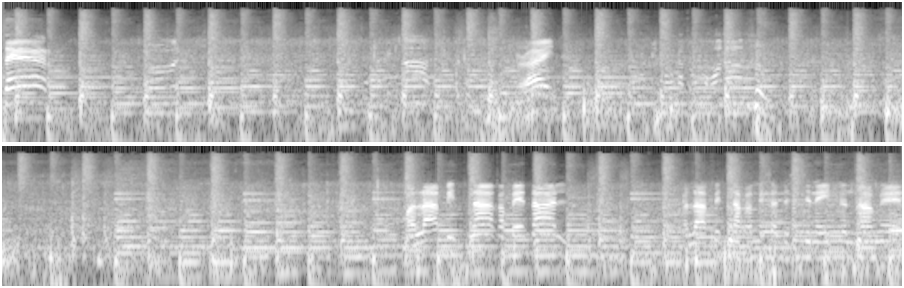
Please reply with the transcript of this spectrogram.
Master! Alright. Malapit na, kapetal. Malapit na kami sa destination namin.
